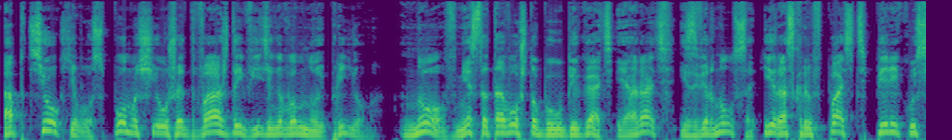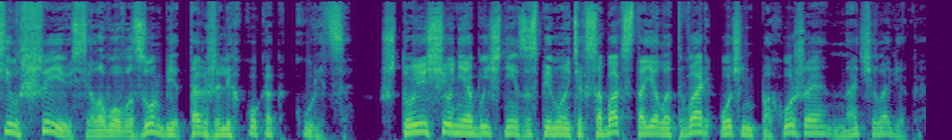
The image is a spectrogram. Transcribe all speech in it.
обтек его с помощью уже дважды виденного мной приема. Но вместо того, чтобы убегать и орать, извернулся и, раскрыв пасть, перекусил шею силового зомби так же легко, как курица. Что еще необычнее, за спиной этих собак стояла тварь, очень похожая на человека,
